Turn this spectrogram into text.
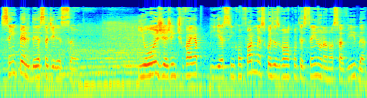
sem perder essa direção. E hoje a gente vai, e assim, conforme as coisas vão acontecendo na nossa vida,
